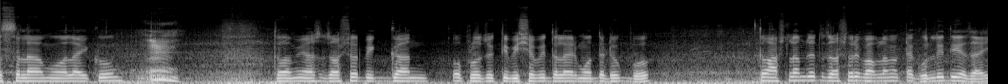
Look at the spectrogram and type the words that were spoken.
আসসালামু আলাইকুম। তো আমি যশোর বিজ্ঞান ও প্রযুক্তি বিশ্ববিদ্যালয়ের মধ্যে ঢুকবো। তো আসলাম যেহেতু যশোরে, ভাবলাম একটা ঘুরলি দিয়ে যাই।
